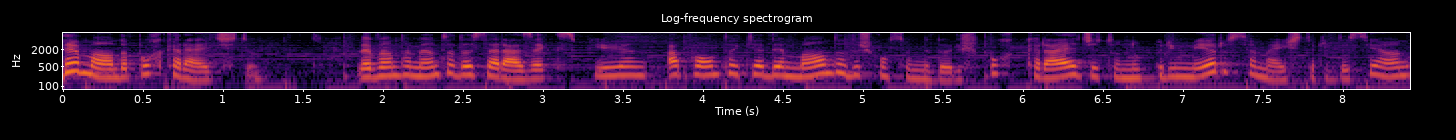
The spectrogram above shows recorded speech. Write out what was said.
Demanda por crédito. Levantamento da Serasa Experian aponta que a demanda dos consumidores por crédito no primeiro semestre desse ano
